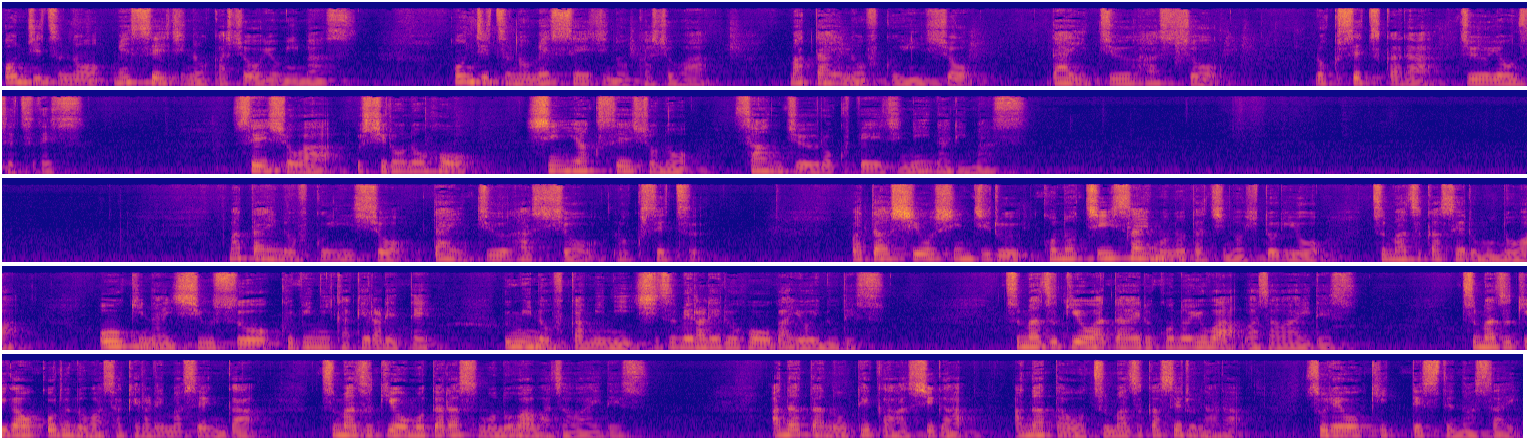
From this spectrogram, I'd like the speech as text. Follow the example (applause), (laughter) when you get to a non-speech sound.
本日のメッセージの箇所を読みます。本日のメッセージの箇所はマタイの福音書第18章6節から14節です。聖書は後ろの方新約聖書の36ページになります。マタイの福音書第18章6節。私を信じるこの小さい者たちの一人をつまずかせる者は大きな石臼を首にかけられて海の深みに沈められる方が良いのです。つまずきを与えるこの世は災いです。つまずきが起こるのは避けられませんがつまずきをもたらすものは災いです。あなたの手か足があなたをつまずかせるならそれを切って捨てなさい。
